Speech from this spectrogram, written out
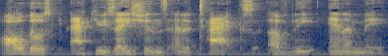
all those accusations and attacks of the enemy.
